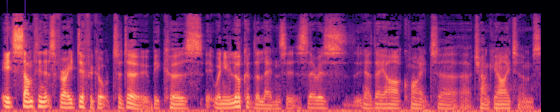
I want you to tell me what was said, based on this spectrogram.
it's something that's very difficult to do because it, when you look at the lenses, there is, you know, they are quite uh, uh, chunky items,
